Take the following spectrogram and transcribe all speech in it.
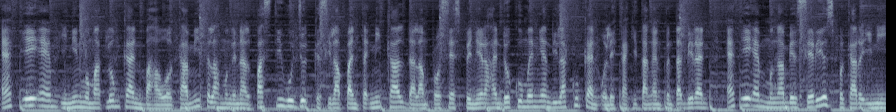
FAM ingin memaklumkan bahawa kami telah mengenal pasti wujud kesilapan teknikal dalam proses penyerahan dokumen yang dilakukan oleh kaki tangan pentadbiran. FAM mengambil serius perkara ini,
